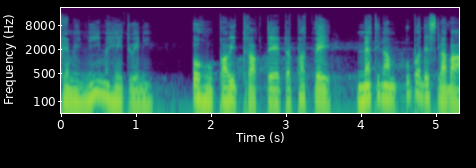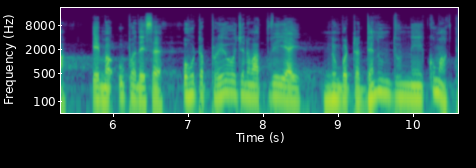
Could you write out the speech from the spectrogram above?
පැමිණීම හේතුවෙනි. ඔහු පවිත්‍රත්වයට පත්වෙයි නැතිනම් උපදෙස් ලබා එම උපදෙස ඔහුට ප්‍රයෝජනවත් වේ යැයි නුබට දැනුන්දුන්නේ කුමක්ද.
